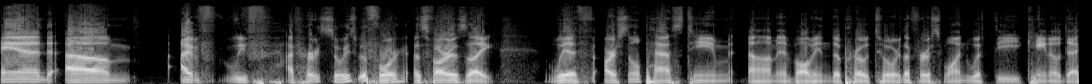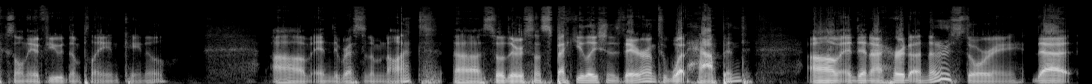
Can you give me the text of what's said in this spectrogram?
and um, I've we've I've heard stories before as far as like with Arsenal Pass team um, involving the Pro Tour, the first one with the Kano decks, only a few of them playing Kano. Um, and the rest of them not. Uh, so there's some speculations there into what happened. Um, and then I heard another story that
